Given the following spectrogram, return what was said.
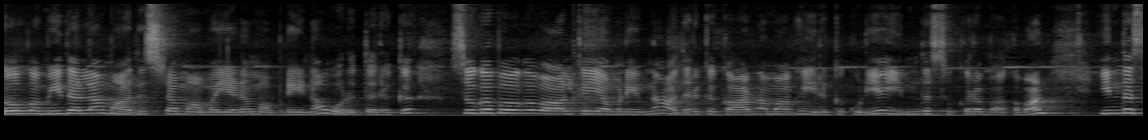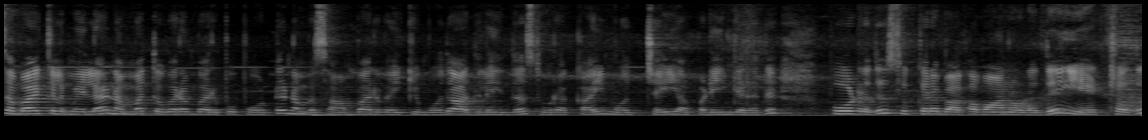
யோகம் இதெல்லாம் அதிர்ஷ்டம் அமையணும் அப்படின்னா ஒருத்தருக்கு சுகபோக வாழ்க்கை அமையும்னா அதற்கு காரணமாக இருக்கக்கூடிய இந்த சுக்கர பகவான் இந்த செவ்வாய்க்கிழமையில் நம்ம துவரம் பருப்பு போட்டு நம்ம சாம்பார் வைக்கும்போது அதில் இந்த சுரக்காய் மொச்சை அப்படிங்கிறது போடுறது சுக்கர பகவானோடது ஏற்றது.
